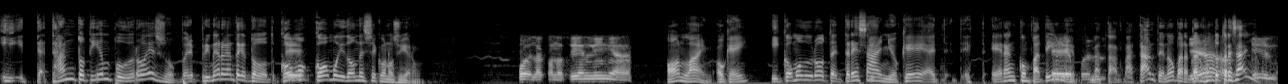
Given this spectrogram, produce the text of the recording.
¿Y tanto tiempo duró eso? Pero primero, antes que todo, ¿cómo, Sí. ¿cómo y dónde se conocieron? Pues la conocí en línea. Online, ok. ¿Y cómo duró tres años? ¿Qué, eh, eh, ¿Eran compatibles? Eh, pues, Bast- Bastante, ¿no? Para estar juntos tres años. Sí,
